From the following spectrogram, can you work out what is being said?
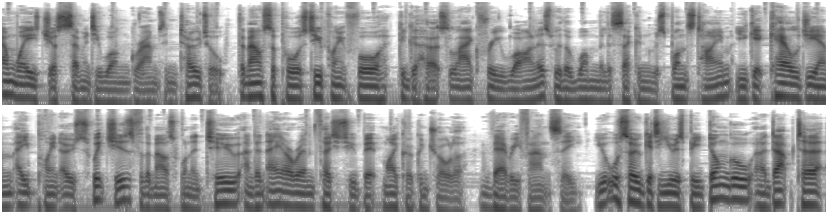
and weighs just 71 grams in total. The mouse supports 2.4 GHz lag-free wireless with a 1 millisecond response time. You get KLGM 8.0 switches for the mouse 1 and 2 and an ARM 32-bit microcontroller very fancy. You also get a USB dongle, an adapter,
